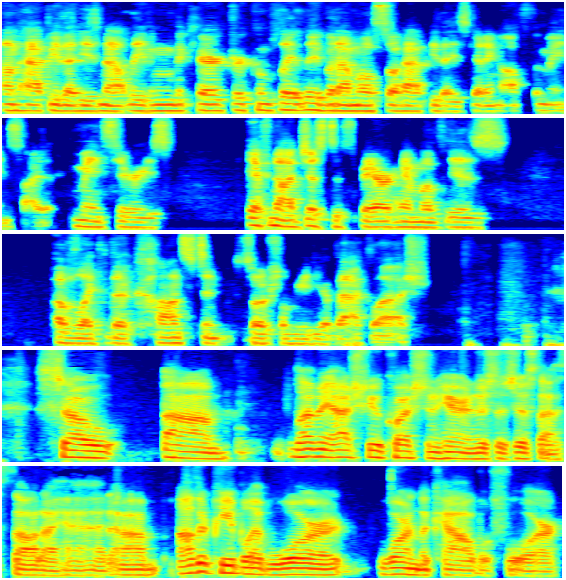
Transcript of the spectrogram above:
I'm happy that he's not leaving the character completely, but I'm also happy that he's getting off the main side main series, if not just to spare him of his of like the constant social media backlash. So um, let me ask you a question here, and this is just a thought I had. Um, other people have wore worn the cowl before,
